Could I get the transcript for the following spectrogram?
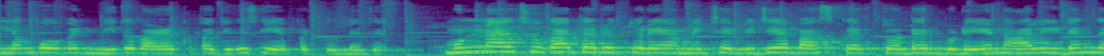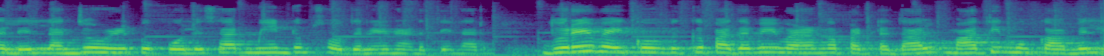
இளங்கோவன் மீது வழக்கு பதிவு செய்யப்பட்டுள்ளது. முன்னாள் சுகாதாரத்துறை அமைச்சர் விஜயபாஸ்கர் தொடர்புடைய நாலு இடங்களில் லஞ்ச ஒழிப்பு போலீசார் மீண்டும் சோதனை நடத்தினர். துரை வைகோவுக்கு பதவி வழங்கப்பட்டதால் மதிமுகவில்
